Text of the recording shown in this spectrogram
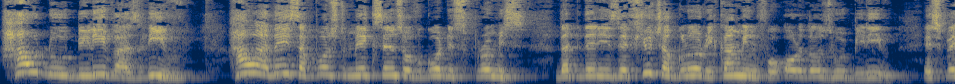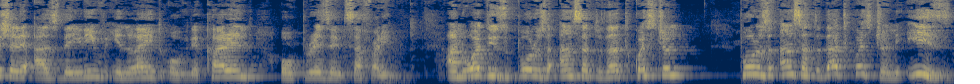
How do believers live? How are they supposed to make sense of God's promise that there is a future glory coming for all those who believe, especially as they live in light of the current or present suffering? And what is Paul's answer to that question? Paul's answer to that question is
